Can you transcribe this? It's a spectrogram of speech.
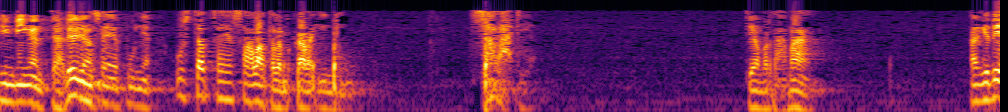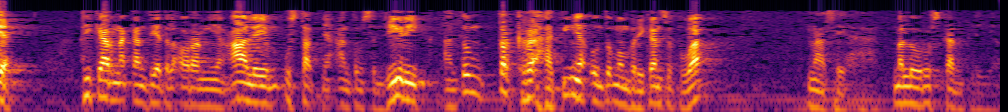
bimbingan dalil yang saya punya, Ustaz saya salah dalam perkara ini. Salah dia. Yang pertama. Kan gitu ya? Dikarenakan dia adalah orang yang alim, ustadznya antum sendiri, antum tergerak hatinya untuk memberikan sebuah nasihat, meluruskan beliau.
